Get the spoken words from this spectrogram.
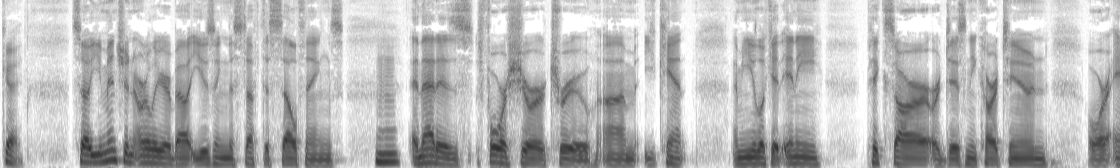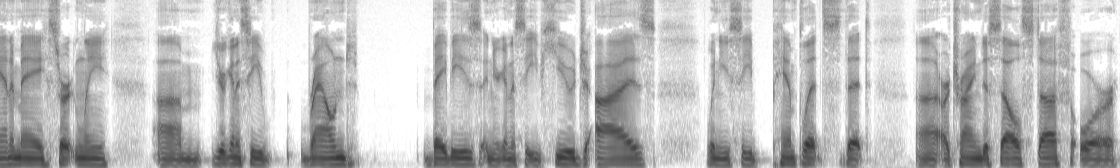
good. So you mentioned earlier about using this stuff to sell things, Mm-hmm. and that is for sure true. Um, you can't. I mean, you look at any Pixar or Disney cartoon or anime. Certainly, um, you're going to see round babies, and you're going to see huge eyes. When you see pamphlets that uh, are trying to sell stuff or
